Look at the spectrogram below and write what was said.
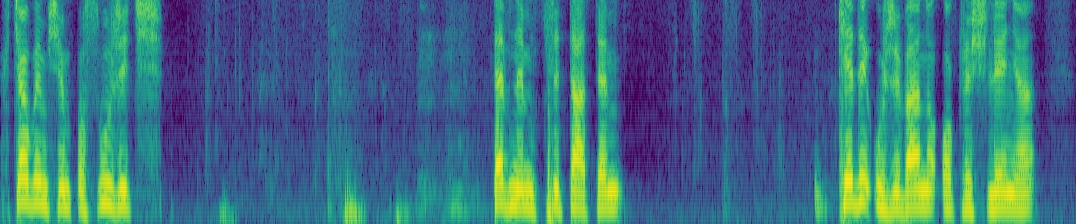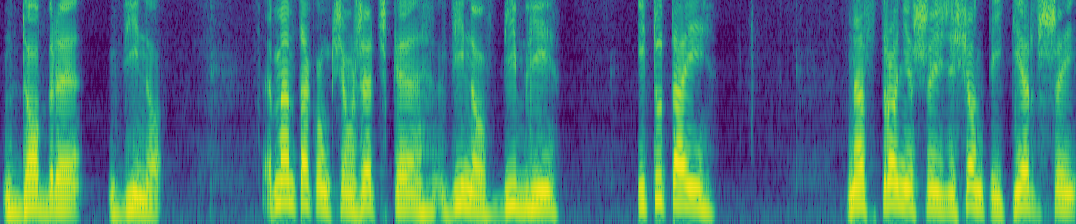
chciałbym się posłużyć pewnym cytatem, kiedy używano określenia dobre wino. Mam taką książeczkę Wino w Biblii i tutaj na stronie 61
